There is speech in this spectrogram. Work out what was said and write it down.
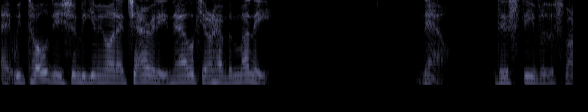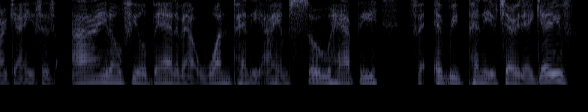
eh, we told you you shouldn't be giving all that charity. Now look, you don't have the money. Now, this Steve was a smart guy. He says, I don't feel bad about one penny. I am so happy for every penny of charity I gave,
